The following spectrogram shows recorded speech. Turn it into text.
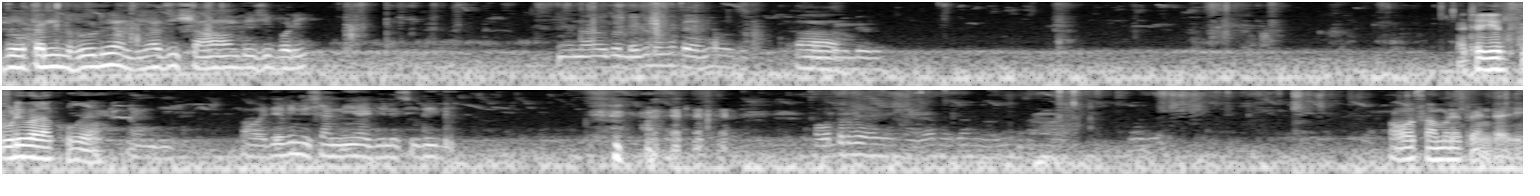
ਦੋ ਤਿੰਨ ਲਸੂੜੀਆਂ ਹੁੰਦੀਆਂ ਸੀ ਛਾਂ ਹੁੰਦੀ ਸੀ ਬੜੀ। ਇਹਨਾਂ ਤੋਂ ਡਿੱਗ ਡਿੱਗ ਪੈ ਹਾਂ। ਅੱਛਾ ਇਹ ਤੂੜੀ ਵਾਲਾ ਖੂਹ ਹੈ। ਹਾਂਜੀ। ਆਹ ਅਜੇ ਵੀ ਨਿਸ਼ਾਨੀ ਹੈਗੀ ਲਸੂੜੀ ਦੀ। ਉਧਰ ਵੀ ਹੈਗਾ। ਉਹ ਸਾਹਮਣੇ ਪਿੰਡ ਹੈ ਜੀ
